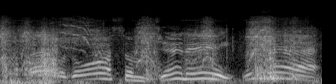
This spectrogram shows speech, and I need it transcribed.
That was awesome, Gen 8. Look at that.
